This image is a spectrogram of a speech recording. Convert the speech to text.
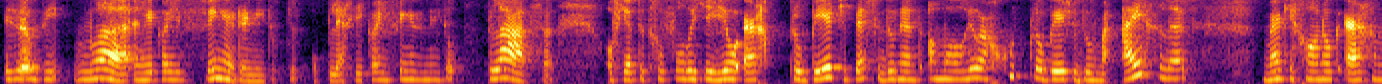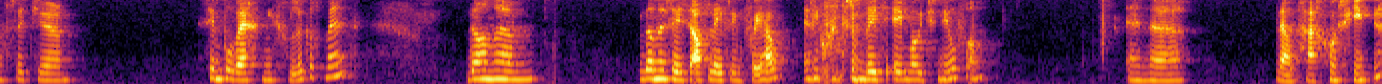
is er ook die, en je kan je vinger er niet op, leggen, je kan je vinger er niet op plaatsen. Of je hebt het gevoel dat je heel erg probeert je best te doen en het allemaal heel erg goed probeert te doen, maar eigenlijk merk je gewoon ook ergens dat je simpelweg niet gelukkig bent, dan, ehm, dan is deze aflevering voor jou. En ik word er een beetje emotioneel van. En uh, nou, we gaan gewoon zien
